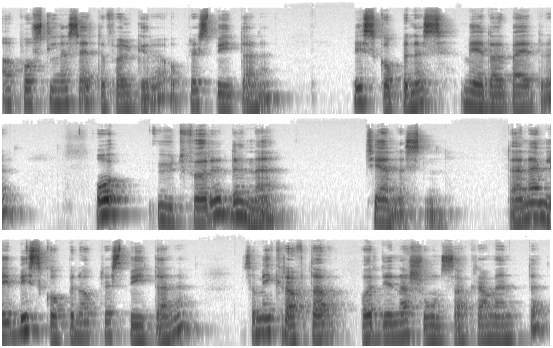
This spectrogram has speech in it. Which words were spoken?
apostlenes etterfølgere og presbyterne, biskopenes medarbeidere, å utføre denne tjenesten. Det er nemlig biskopene og presbyterne som i kraft av ordinasjonssakramentet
